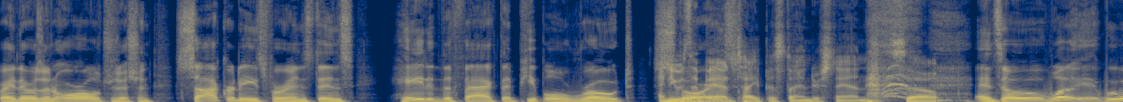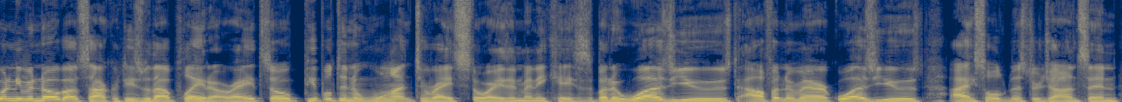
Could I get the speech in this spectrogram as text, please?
Right. There was an oral tradition. Socrates, for instance, hated the fact that people wrote And he was a bad typist, I understand. So And so what, we wouldn't even know about Socrates without Plato, right? So people didn't want to write stories in many cases, but it was used, alphanumeric was used. I sold Mr. Johnson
